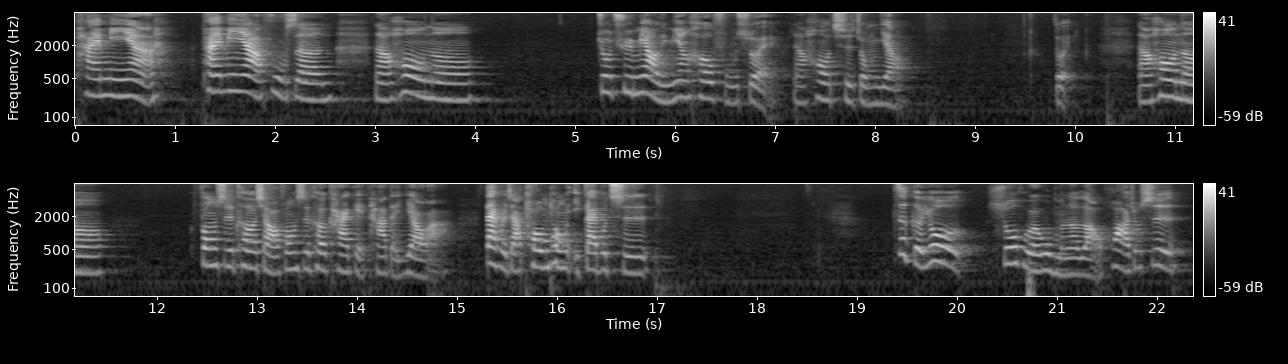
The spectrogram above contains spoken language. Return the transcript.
拍咪啊、拍咪呀附身，然后呢就去庙里面喝符水，然后吃中药，对，然后呢风湿科小风湿科开给他的药啊，带回家通通一概不吃，这个又。说回我们的老话，就是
